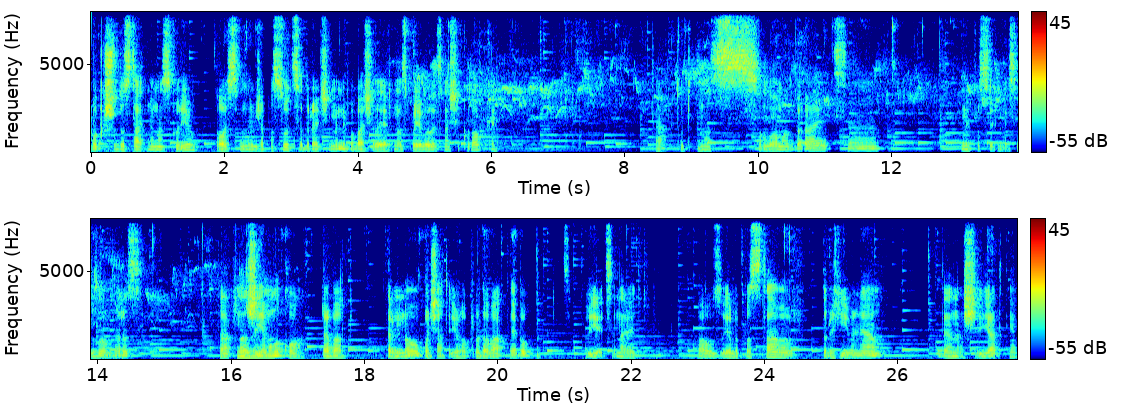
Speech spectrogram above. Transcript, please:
Поки що достатньо у нас корів. Ось вони вже пасуться, до речі, ми не побачили, як у нас появились наші коровки. У нас солома збирається. Не посильний сезон зараз. Так, у нас же є молоко. Треба терміново почати його продавати, бо псується навіть паузу. Я би поставив. Торгівля. Де наші ядки?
